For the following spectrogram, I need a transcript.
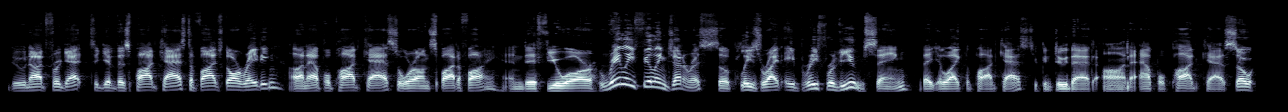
Do not forget to give this podcast a five star rating on Apple Podcasts or on Spotify. And if you are really feeling generous, so please write a brief review saying that you like the podcast. You can do that on Apple Podcasts. So,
